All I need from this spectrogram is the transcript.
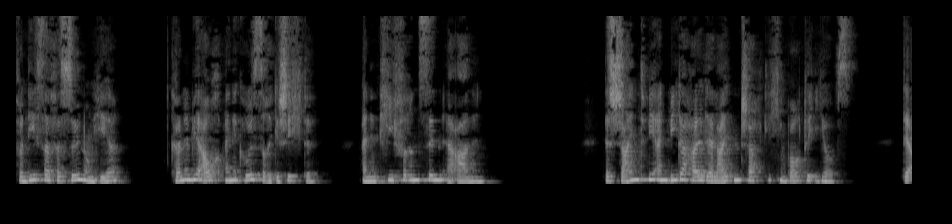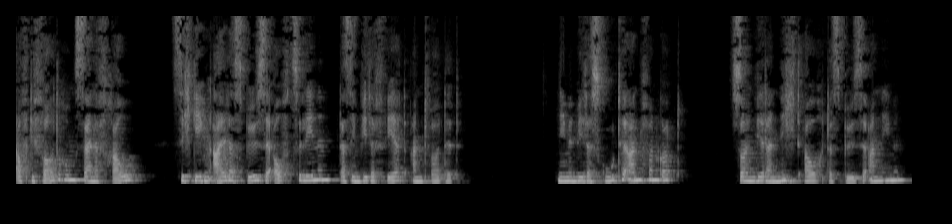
von dieser Versöhnung her, können wir auch eine größere Geschichte, einen tieferen Sinn erahnen. Es scheint wie ein Widerhall der leidenschaftlichen Worte Iovs, der auf die Forderung seiner Frau, sich gegen all das Böse aufzulehnen, das ihm widerfährt, antwortet. Nehmen wir das Gute an von Gott, sollen wir dann nicht auch das Böse annehmen?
